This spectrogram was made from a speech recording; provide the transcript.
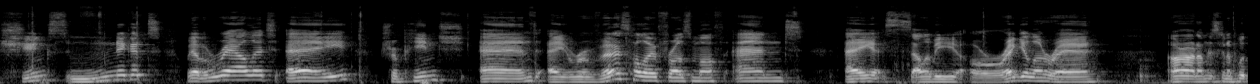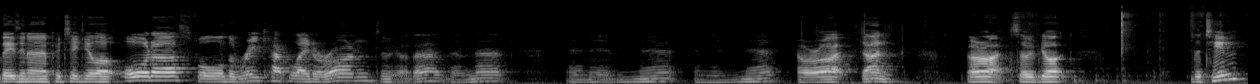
Shinx, Nickit. We have a Rowlet, a Trapinch, and a Reverse Holo Frosmoth, and a Celebi regular rare. All right, I'm just going to put these in a particular order for the recap later on. Do that, then that and then that, and then that. All right, done. All right, so we've got the tin.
